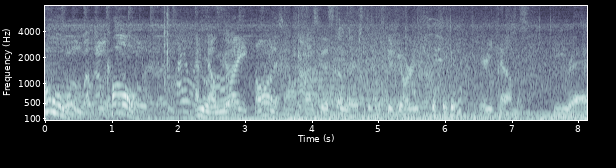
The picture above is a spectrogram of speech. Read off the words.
Oh, that was cold. That felt good. Right on it. That was good stuff there. That was good yardage. Here he comes. B-Rad.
